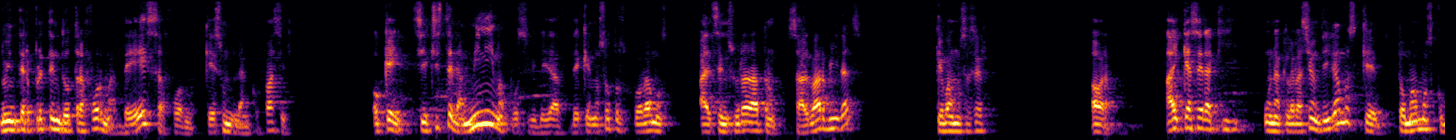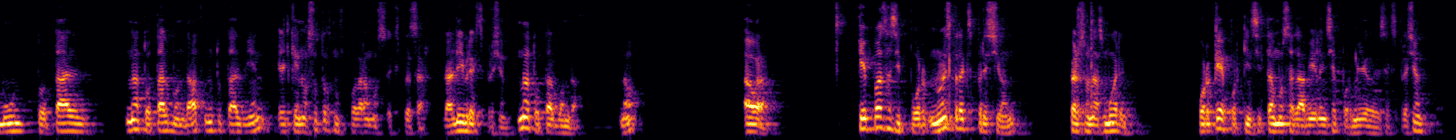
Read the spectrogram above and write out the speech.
lo interpreten de otra forma, de esa forma, que es un blanco fácil? Ok, si existe la mínima posibilidad de que nosotros podamos, al censurar a Trump, salvar vidas, ¿qué vamos a hacer? Ahora, hay que hacer aquí una aclaración. Digamos que tomamos como un total una total bondad, un total bien, el que nosotros nos podamos expresar, la libre expresión, una total bondad, ¿no? Ahora, ¿qué pasa si por nuestra expresión personas mueren? ¿Por qué? Porque incitamos a la violencia por medio de esa expresión.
